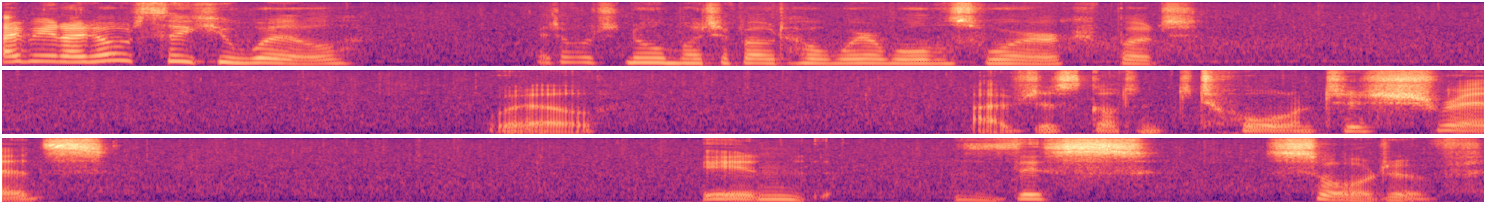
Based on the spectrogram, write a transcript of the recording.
I mean, I don't think you will. I don't know much about how werewolves work, but... Well, I've just gotten torn to shreds. In this sort of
